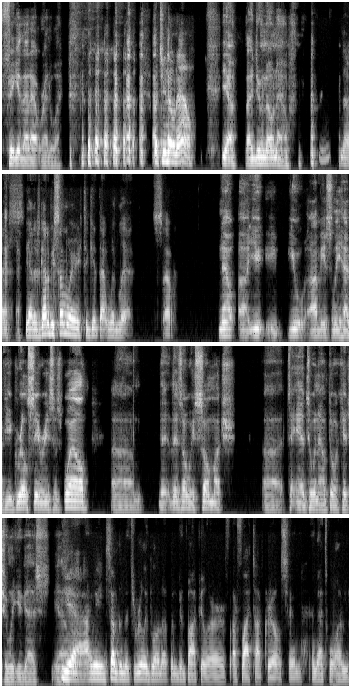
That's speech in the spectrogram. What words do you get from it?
figure that out right away. but you know now. Yeah, I do know now. nice. Yeah, there's got to be some way to get that wood lit. So now, uh, you you obviously have your grill series as well. Um, th- there's always so much uh, to add to an outdoor kitchen with you guys. Yeah, yeah. I mean, something that's really blown up and been popular are, are flat top grills, and and that's one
